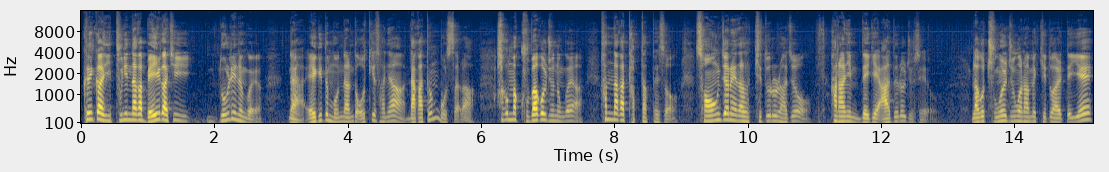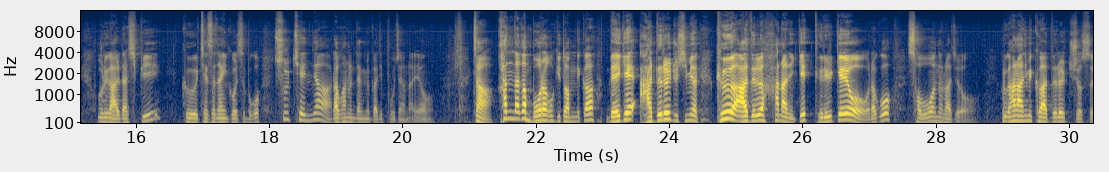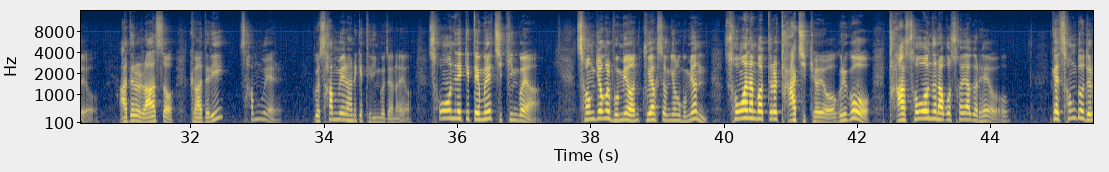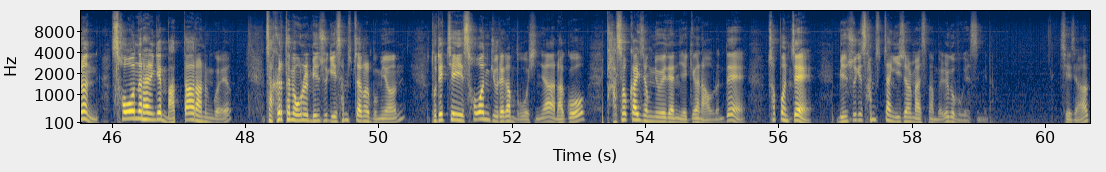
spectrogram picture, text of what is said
그러니까 이 분인나가 매일같이 놀리는 거예요. 나 아기도 못 낳는데 어떻게 사냐? 나 같으면 못 살아. 하고 막 구박을 주는 거야. 한나가 답답해서 성전에 나서 기도를 하죠. 하나님 내게 아들을 주세요. 라고 중얼중얼하며 기도할 때에 우리가 알다시피 그 제사장이 그것을 보고 술 취했냐라고 하는 장면까지 보잖아요. 자, 한나가 뭐라고 기도합니까? 내게 아들을 주시면 그 아들을 하나님께 드릴게요 라고 서원을 하죠. 그리고 하나님이 그 아들을 주셨어요. 아들을 낳았어. 그 아들이 사무엘. 그 사무엘 하나님께 드린 거잖아요. 소원을 했기 때문에 지킨 거야. 성경을 보면 구약 성경을 보면 소원한 것들을 다 지켜요. 그리고 다 소원을 하고 서약을 해요. 그러니까 성도들은 서원을 하는 게 맞다라는 거예요. 자, 그렇다면 오늘 민수기 30장을 보면 도대체 이 서원 규례가 무엇이냐라고 다섯 가지 종류에 대한 얘기가 나오는데 첫 번째 민수기 30장 2절 말씀 한번 읽어 보겠습니다. 시작.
